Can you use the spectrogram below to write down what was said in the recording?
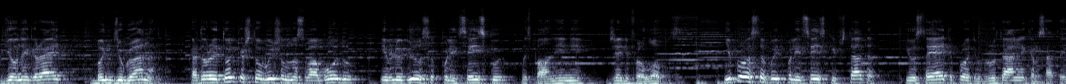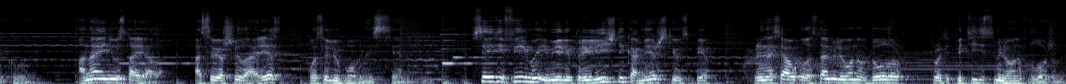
где он играет бандюгана, который только что вышел на свободу и влюбился в полицейскую в исполнении Дженнифер Лопес. Не просто быть полицейской в Штатах и устоять против брутальной красоты Клуни. Она и не устояла, а совершила арест после любовной сцены. Все эти фильмы имели приличный коммерческий успех, принося около 100 миллионов долларов против 50 миллионов вложенных.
